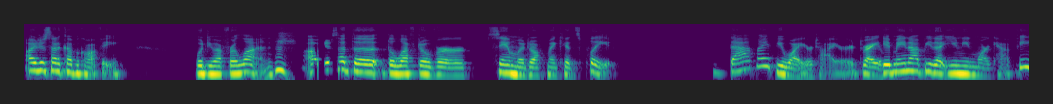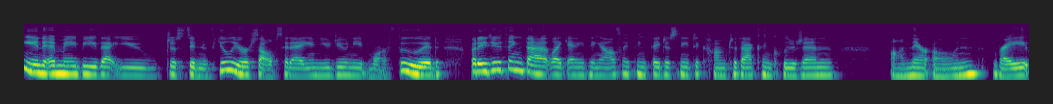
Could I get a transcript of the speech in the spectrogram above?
I just had a cup of coffee. What do you have for mm, lunch? I just had the the leftover sandwich off my kid's plate. That might be why you're tired, right? It may not be that you need more caffeine. It may be that you just didn't fuel yourself today and you do need more food. But I do think that, like anything else, I think they just need to come to that conclusion on their own, right?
